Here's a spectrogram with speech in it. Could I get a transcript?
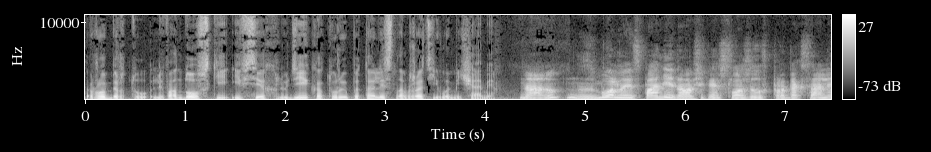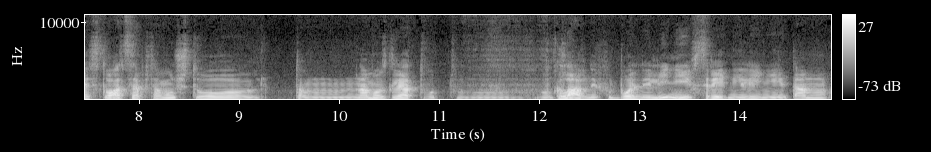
Роберту Левандовски и всех людей, которые пытались снабжать его мячами. Да, ну, сборная Испании, там вообще, конечно, сложилась парадоксальная ситуация, потому что, там, на мой взгляд, вот в главной футбольной линии, в средней линии, там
